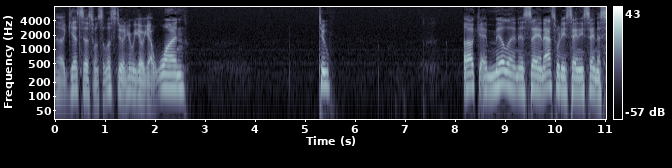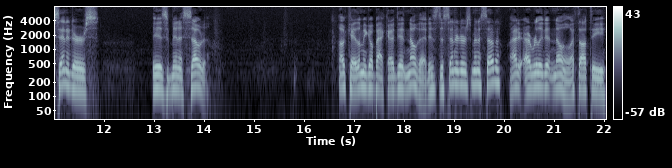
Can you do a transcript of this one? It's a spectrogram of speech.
Uh, gets this one. So let's do it. Here we go. We got one, two. Okay, Millen is saying that's what he's saying. He's saying the Senators is Minnesota. Okay, let me go back. I didn't know that. Is the Senators Minnesota? I, I really didn't know. I thought the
